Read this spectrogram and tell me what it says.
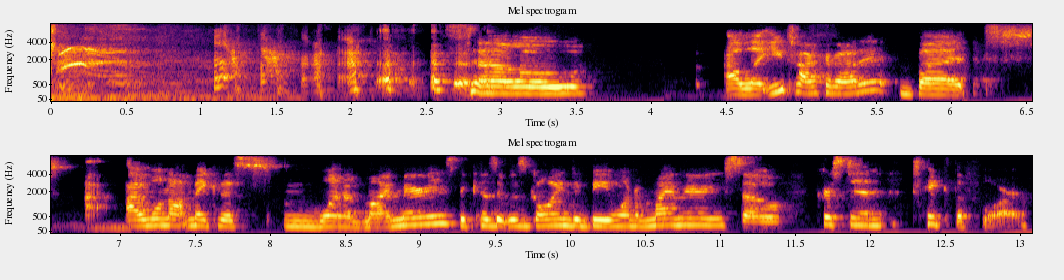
so I'll let you talk about it, but I will not make this one of my Marys because it was going to be one of my Marys. So, Kristen, take the floor.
